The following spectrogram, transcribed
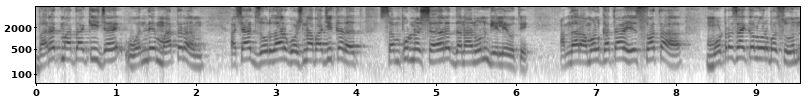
भारत माता की जय वंदे मातरम अशा जोरदार घोषणाबाजी करत संपूर्ण शहर दणानून गेले होते. आमदार अमोल खताळ हे स्वतः मोटरसायकलवर बसून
